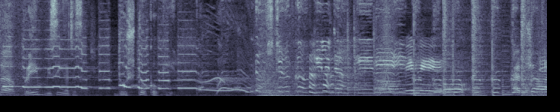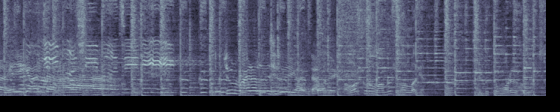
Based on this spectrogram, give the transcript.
একটা প্রেম মিসিং আছে স্যার। দুষ্ট কোকিল। দুষ্ট কোকিল ডাকে রে। মিমি। আচ্ছা এই গানটা। প্রচুর ভাইরাল হয়েছিল এই গানটা আমাদের। আমার কোনো মানুষ ভালো লাগে না কিন্তু তোমারও ভালো লাগছে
